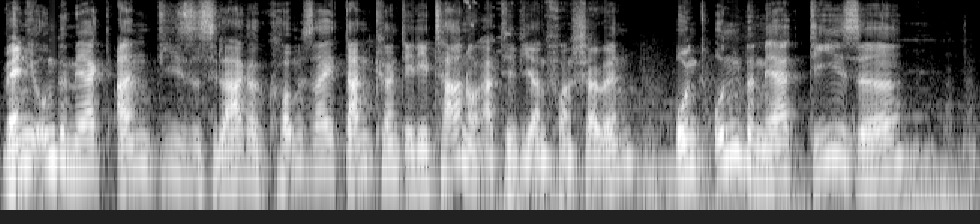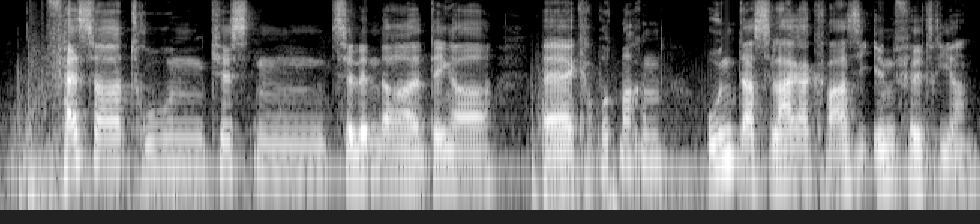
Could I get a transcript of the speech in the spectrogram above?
Wenn ihr unbemerkt an dieses Lager gekommen seid, dann könnt ihr die Tarnung aktivieren von Sharon und unbemerkt diese Fässer, Truhen, Kisten, Zylinder, Dinger äh, kaputt machen und das Lager quasi infiltrieren.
